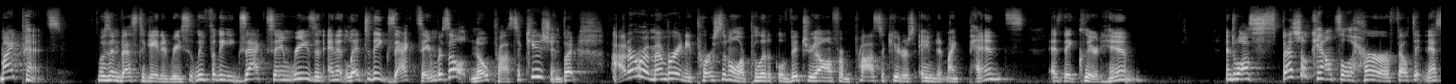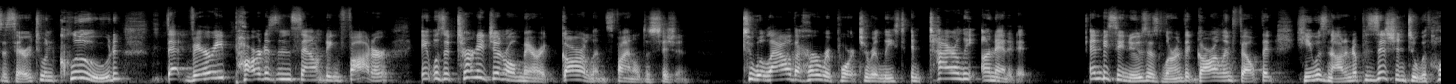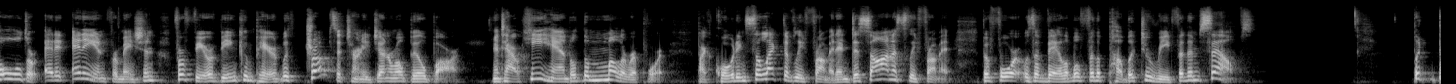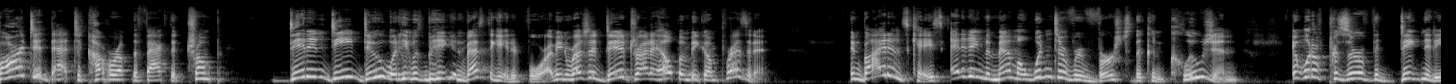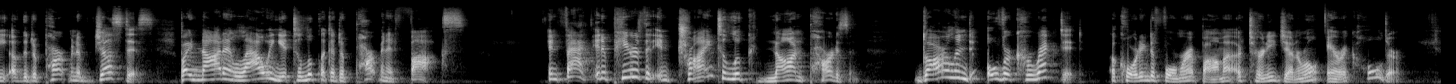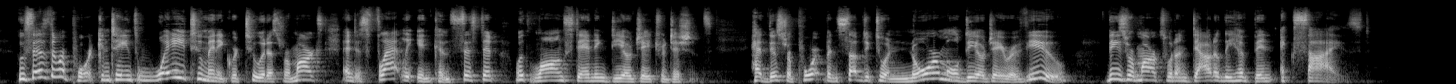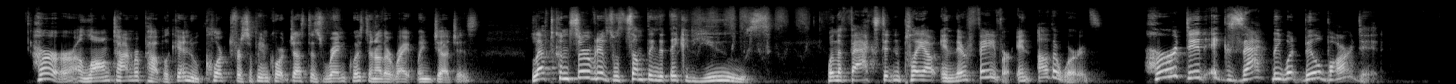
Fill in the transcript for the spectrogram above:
Mike Pence was investigated recently for the exact same reason, and it led to the exact same result no prosecution. But I don't remember any personal or political vitriol from prosecutors aimed at Mike Pence as they cleared him. And while special counsel Hur felt it necessary to include that very partisan sounding fodder, it was Attorney General Merrick Garland's final decision to allow the Hur report to release entirely unedited. NBC News has learned that Garland felt that he was not in a position to withhold or edit any information for fear of being compared with Trump's Attorney General Bill Barr and how he handled the Mueller report by quoting selectively from it and dishonestly from it before it was available for the public to read for themselves. But Barr did that to cover up the fact that Trump did indeed do what he was being investigated for. I mean, Russia did try to help him become president. In Biden's case, editing the memo wouldn't have reversed the conclusion. It would have preserved the dignity of the Department of Justice by not allowing it to look like a department at Fox. In fact, it appears that in trying to look nonpartisan, Garland overcorrected, according to former Obama Attorney General Eric Holder, who says the report contains way too many gratuitous remarks and is flatly inconsistent with long-standing DOJ traditions. Had this report been subject to a normal DOJ review, these remarks would undoubtedly have been excised. Hur, a longtime Republican who clerked for Supreme Court Justice Rehnquist and other right wing judges, left conservatives with something that they could use when the facts didn't play out in their favor. In other words, Hur did exactly what Bill Barr did,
